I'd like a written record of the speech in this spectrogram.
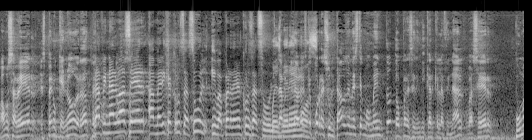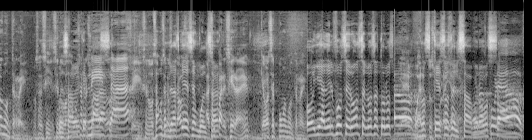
Vamos a ver, espero que no, ¿verdad? Pero La final va a ser América Cruz Azul y va a perder el Cruz Azul. Pues la, la verdad veremos. es que por resultados en este momento, todo parece indicar que la final va a ser Pumas Monterrey. O sea, si, si Pues nos a basamos ver en qué pasa. Sí, si nos en Tendrás que desembolsar. Así pareciera, ¿eh? Que va a ser Pumas Monterrey. Oye, Adelfo Cerón, saludos a todos los muertos por quesos allá. del sabroso. curados.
